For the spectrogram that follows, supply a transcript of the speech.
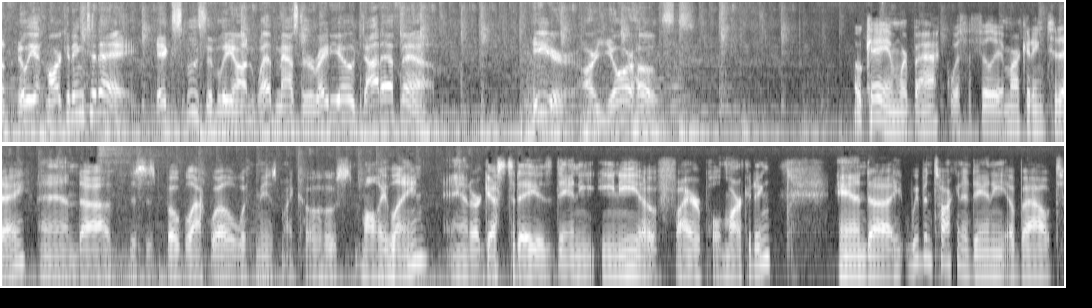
Affiliate Marketing Today, exclusively on Webmasterradio.fm. Here are your hosts. Okay, and we're back with Affiliate Marketing today, and uh, this is Bo Blackwell. With me is my co-host Molly Lane, and our guest today is Danny Iny of Firepole Marketing, and uh, we've been talking to Danny about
